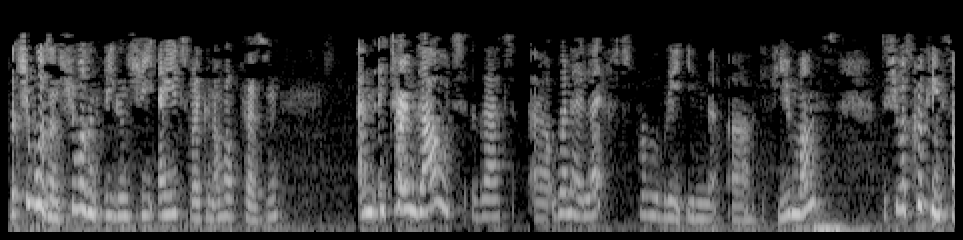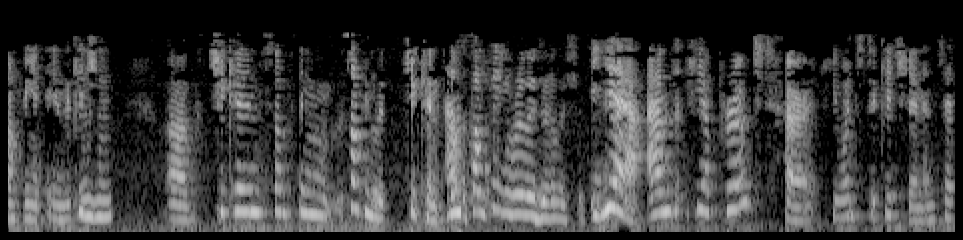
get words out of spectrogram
But she wasn't. She wasn't vegan. She ate like a normal person. And it turned out that uh, when I left, probably in uh, a few months, she was cooking something in the kitchen. Uh, chicken, something, something with chicken, and Something really delicious. yeah, and he approached her. He went to the kitchen and said,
